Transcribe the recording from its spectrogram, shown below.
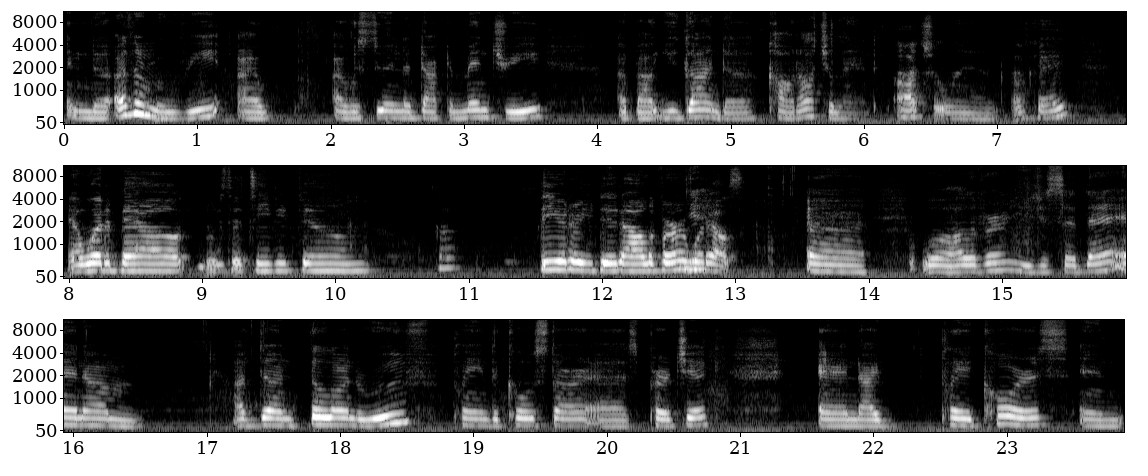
in the other movie, I I was doing a documentary about Uganda called Ultraland. Archerland, okay. And what about, was that TV film? Oh, theater, you did Oliver. What else? Uh, well, Oliver, you just said that, and um, I've done Fiddler on the Roof, playing the co-star as Perchik, and I played chorus in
